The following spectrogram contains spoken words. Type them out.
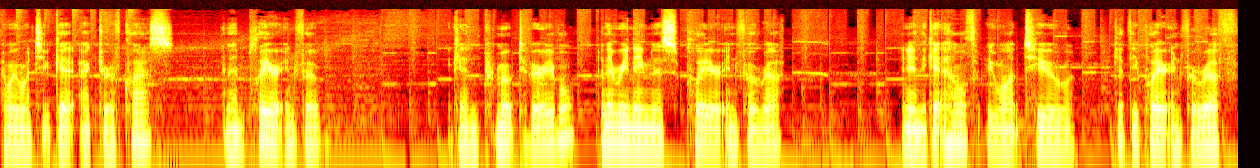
And we want to get actor of class, and then player info. Again, promote to variable, and then rename this player info ref. And in the get health, we want to get the player info ref,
